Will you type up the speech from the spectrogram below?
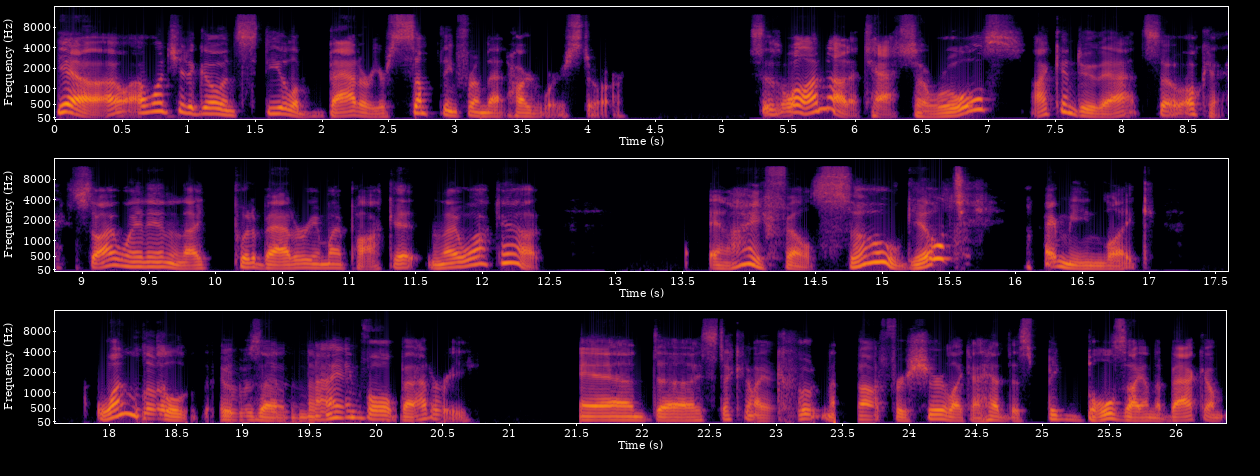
yeah, I, I want you to go and steal a battery or something from that hardware store." Says, Well, I'm not attached to rules. I can do that. So, okay. So I went in and I put a battery in my pocket and I walked out and I felt so guilty. I mean, like one little, it was a nine volt battery, and uh, I stuck it in my coat, and I thought for sure like I had this big bullseye on the back on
